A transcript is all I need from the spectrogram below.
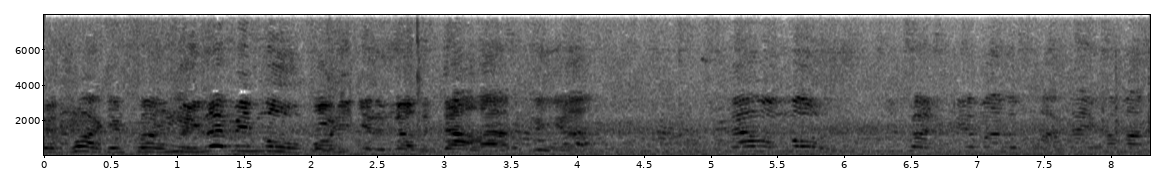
He'll park in front of me. Let me move before he get another dollar out of me, huh? Now I'm gonna move. You trying to kill my little fuck. I ain't come out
